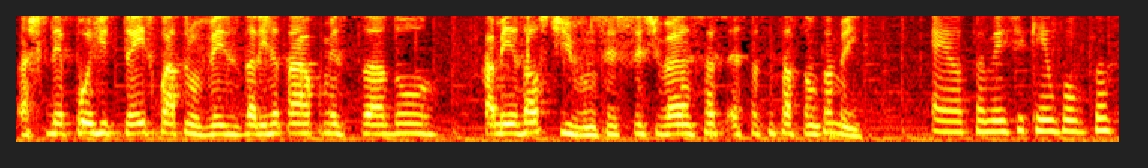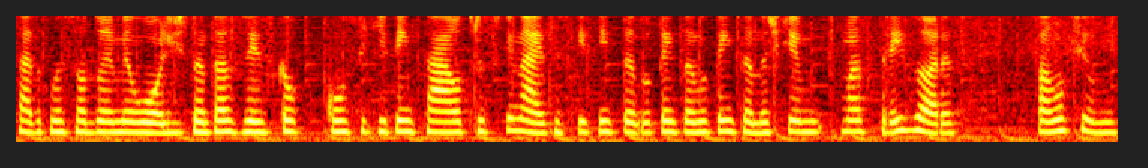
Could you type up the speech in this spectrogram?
Acho que depois de três, quatro vezes ali já tava começando a ficar meio exaustivo. Não sei se vocês tiveram essa, essa sensação também. É, eu também fiquei um pouco cansado, começou a doer meu olho de tantas vezes que eu consegui tentar outros finais. Eu fiquei tentando, tentando, tentando, acho que umas três horas só no filme.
